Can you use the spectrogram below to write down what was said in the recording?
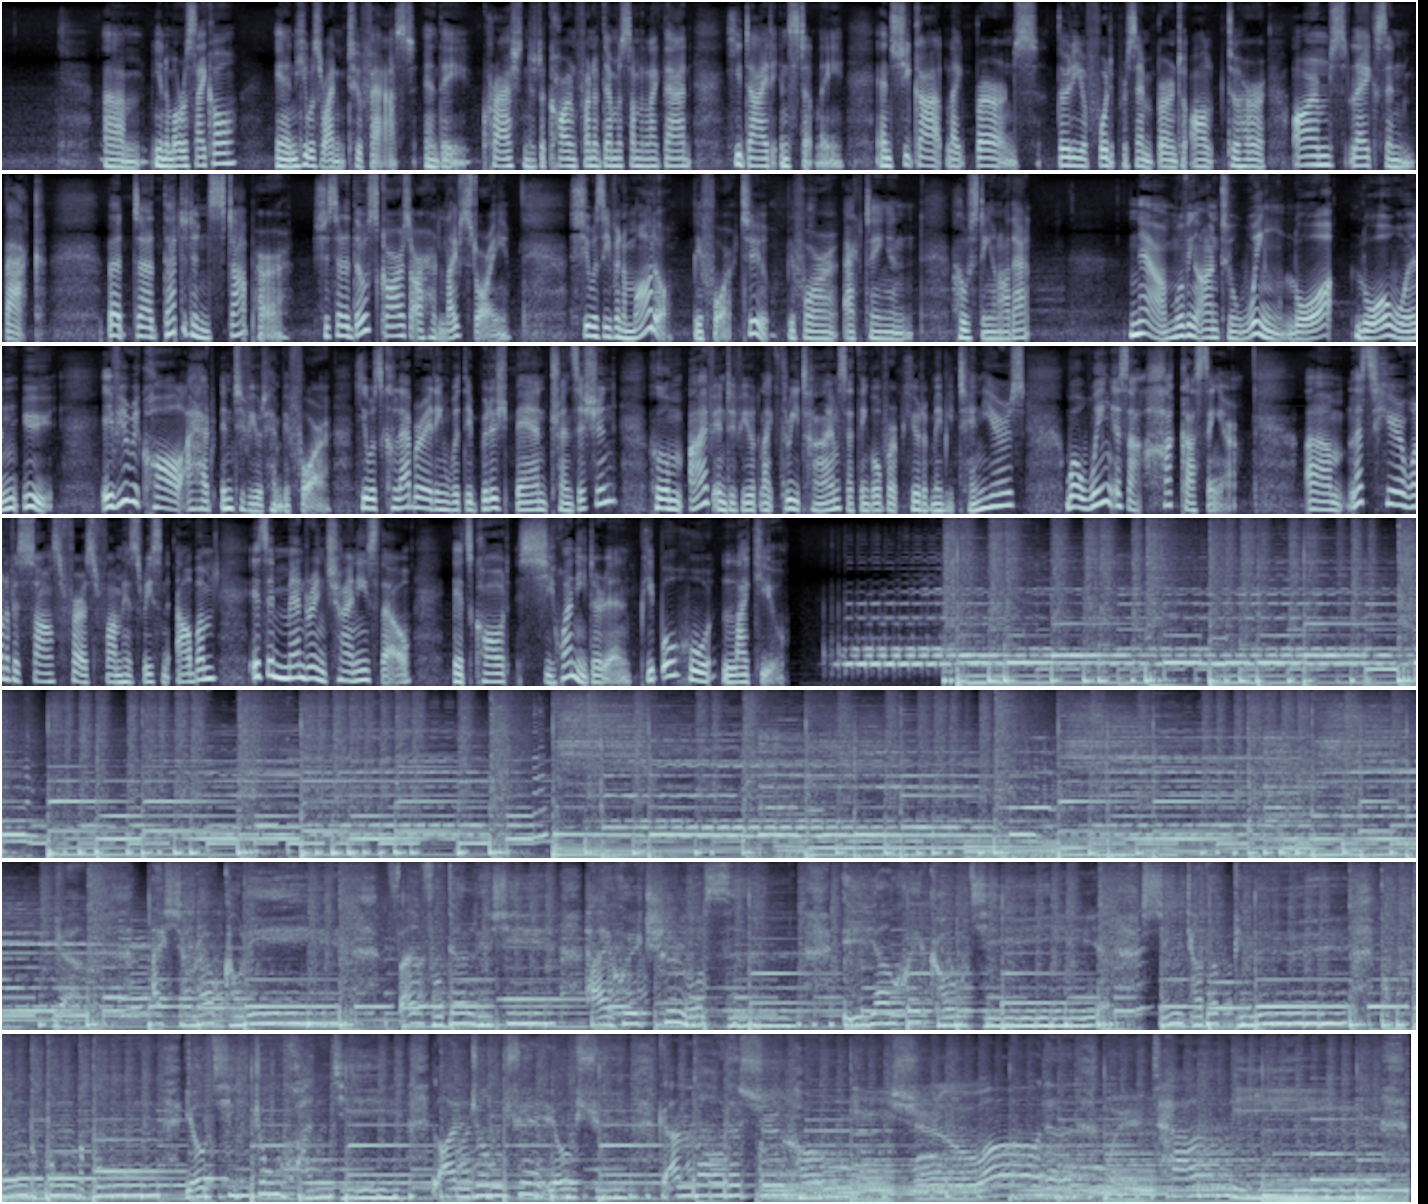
um in a motorcycle and he was riding too fast and they crashed into the car in front of them or something like that. He died instantly and she got like burns, 30 or 40% burn to all to her arms, legs and back. But uh, that didn't stop her. She said those scars are her life story. She was even a model before too, before acting and hosting and all that. Now, moving on to Wing Luo, Luo Wenyu. If you recall, I had interviewed him before. He was collaborating with the British band Transition, whom I've interviewed like three times, I think over a period of maybe 10 years. Well, Wing is a Hakka singer. Um, let's hear one of his songs first from his recent album. It's in Mandarin Chinese though. It's called 喜欢你的人, People Who Like You. 螺丝，一样会口急，心跳的频率砰砰砰砰砰砰，有轻重缓急，乱中却有序。感冒的时候，你是我的维他命。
